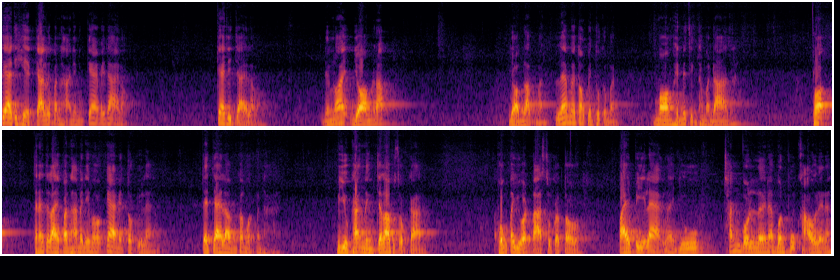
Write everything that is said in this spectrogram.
แก้ที่เหตุการณ์หรือปัญหานี่มันแก้ไม่ได้หรอกแก้ที่ใจเรา อย่างน้อยยอมรับ ยอมรับมัน และไม่ต้องเป็นทุกข์กับมัน มองเห็นเป็นสิ่งธรรมดาซะเพราะ แต่ไหนแต่ไรปัญหาแบบนี้มันก็แก้ไม่ตกอยู่แล้ว แต่ใจเรามันก็หมดปัญหา มีอยู่ครั้งหนึ่งจะเล่าประสบการณ์ ผมไปอยู่วัดป่าสุกโต ไปปีแรกเลย อยู่ชั้นบนเลยนะ บนภูเขาเลยนะ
